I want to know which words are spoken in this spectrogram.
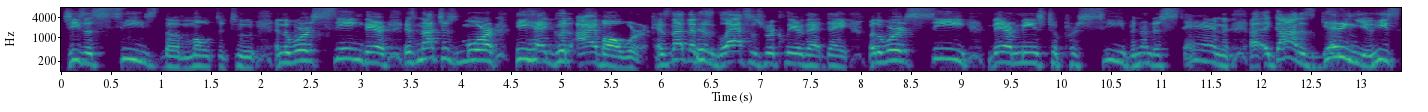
Jesus sees the multitude. And the word seeing there is not just more, he had good eyeball work. It's not that his glasses were clear that day, but the word see there means to perceive and understand. Uh, God is getting you. He's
